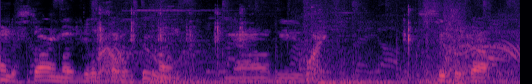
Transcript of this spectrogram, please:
In the story mode he looks like a punk. Now he's Fight! super buff.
